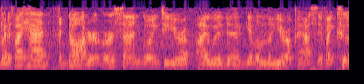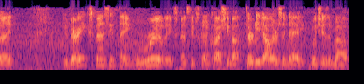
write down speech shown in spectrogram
But if I had a daughter or a son going to Europe, I would uh, give them the Europe pass if I could. A very expensive thing, really expensive. It's going to cost you about $30 a day, which is about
